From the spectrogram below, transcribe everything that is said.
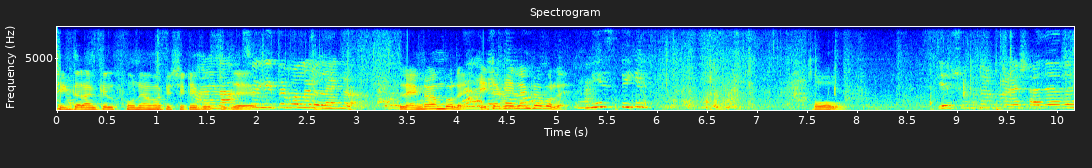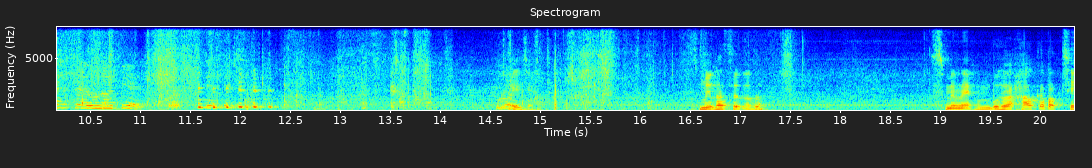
শিকদার আঙ্কেল ফোনে আমাকে সেটাই বলছে যে ল্যাংরাম বলে এটাকে ল্যাংরা বলে? ও। যে সুন্দর করে সাজায় রাখছে ওনাকে। এই যে। স্মেল আছে দাদা? স্মেল এখন বোঝা হালকা পাচ্ছি।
